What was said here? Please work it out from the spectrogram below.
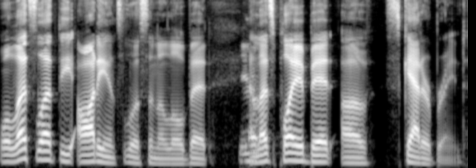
Well, let's let the audience listen a little bit Yep. and let's play a bit of Scatterbrained.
